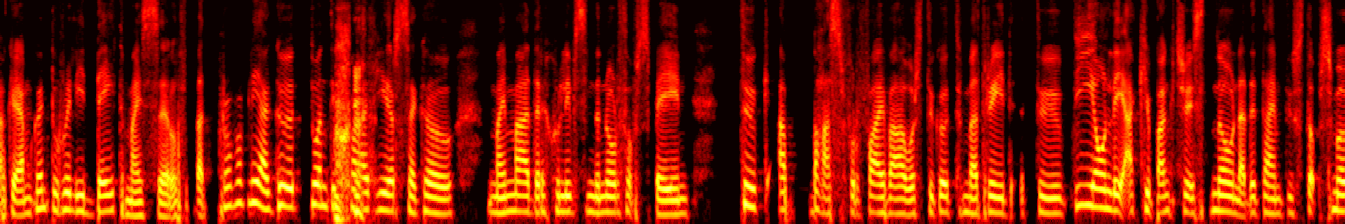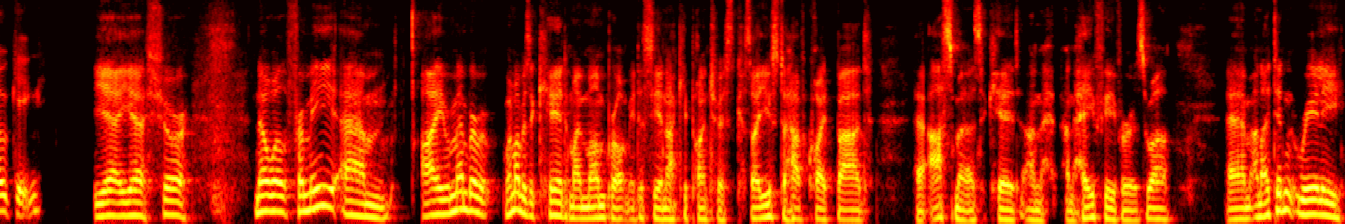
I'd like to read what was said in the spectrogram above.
Okay, I'm going to really date myself, but probably a good 25 years ago, my mother, who lives in the north of Spain, took a bus for five hours to go to Madrid to the only acupuncturist known at the time to stop smoking. Yeah, yeah, sure. No, well, for me, um, I remember when I was a kid, my mum brought me to see an acupuncturist because I used to have quite bad uh, asthma as a kid and and hay fever as well, um, and I didn't really,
